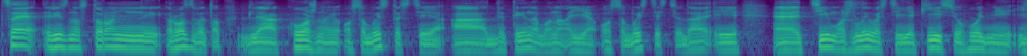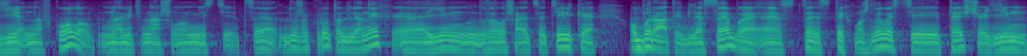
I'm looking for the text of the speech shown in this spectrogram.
це різносторонній розвиток для кожної особистості, а дитина вона є особистістю. Да? І е, ті можливості, які сьогодні є навколо, навіть в нашому місті, це дуже круто для них. Е, їм залишається тільки обирати для себе е, з, з тих можливостей те, що їм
